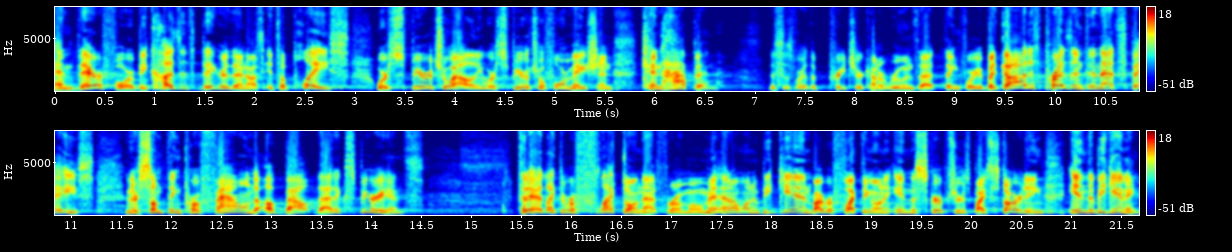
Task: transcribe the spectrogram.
And therefore, because it's bigger than us, it's a place where spirituality, where spiritual formation can happen. This is where the preacher kind of ruins that thing for you. But God is present in that space, and there's something profound about that experience. Today, I'd like to reflect on that for a moment, and I want to begin by reflecting on it in the scriptures by starting in the beginning.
